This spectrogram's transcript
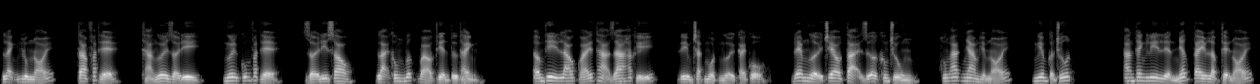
lạnh lùng nói, ta phát thể, thả ngươi rời đi, ngươi cũng phát thể, rời đi sau, lại không bước vào thiên tử thành. Âm thi lao quái thả ra hắc khí ghìm chặt một người cái cổ, đem người treo tại giữa không trùng hung ác nham hiểm nói, nghiêm cẩn chút. An thanh ly liền nhấc tay lập thể nói,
